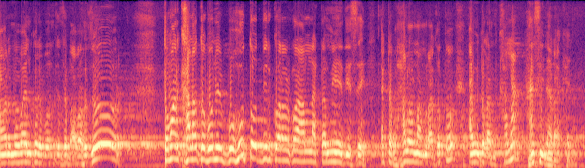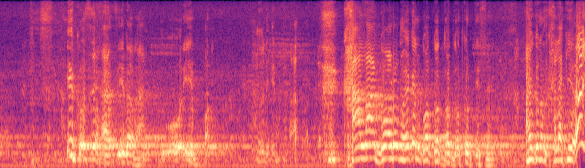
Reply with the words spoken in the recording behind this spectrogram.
আমার মোবাইল করে বলতেছে, বাবা হুজুর, তোমার খালা তো বোনের বহু তদবির করার পর আল্লাহ একটা মেয়ে দিছে একটা ভালো নাম রাখো তো। আমি বললাম, খালা হাসিনা রাখেন। হাসিনা রাখ ওরে খালা গরম হয়ে গেল, গদ গদ গদ করতেছে। আমি বললাম, খালা কি এই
